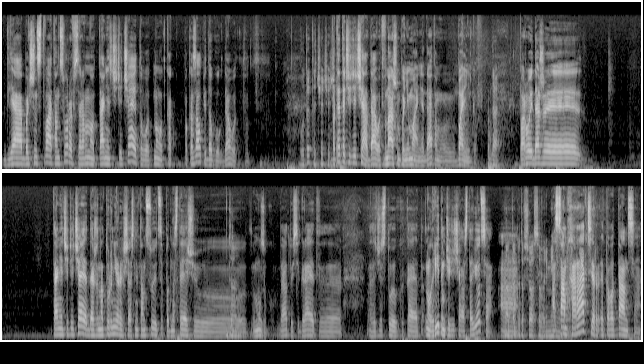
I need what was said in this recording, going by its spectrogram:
для большинства танцоров все равно танец ча-ча это вот, ну вот как показал педагог, да, вот, вот вот это ча-ча-ча. Вот это ча-ча-ча, да, вот в нашем понимании, да, там, бальников. Да. Порой даже Таня Чичича даже на турнирах сейчас не танцуется под настоящую да. музыку, да, то есть играет э, зачастую какая-то, ну, ритм Чичича остается, а, а так это все современно. А сам характер этого танца,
